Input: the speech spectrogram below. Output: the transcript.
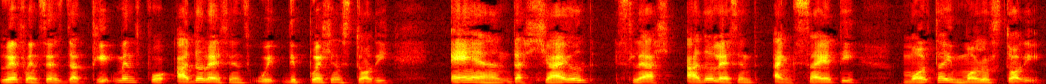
references the treatment for adolescents with depression study and the child slash adolescent anxiety multimodal study,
